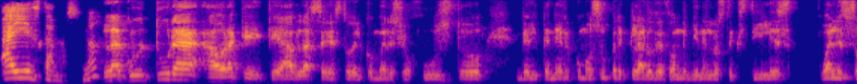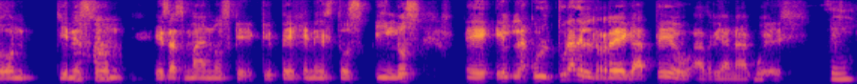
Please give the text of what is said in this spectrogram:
Ahí estamos, ¿no? La cultura, ahora que, que hablas de esto del comercio justo, del tener como súper claro de dónde vienen los textiles, cuáles son, quiénes son, esas manos que, tejen estos hilos. Eh, la cultura del regateo, Adriana Welsh. Sí.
